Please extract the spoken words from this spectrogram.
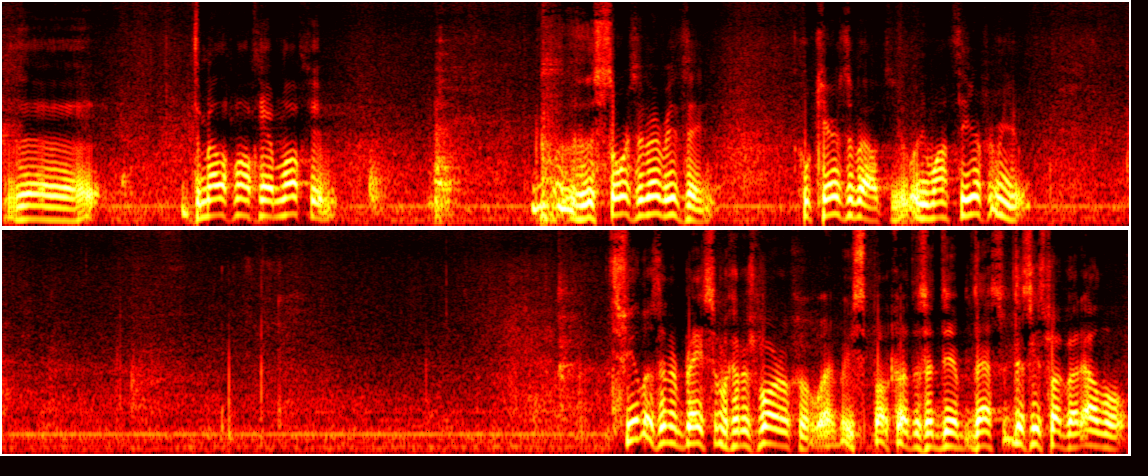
the the Melech Malchei Amlachim, the source of everything, who cares about you and he wants to hear from you. Tefillah is an embrace from Hakadosh Baruch Hu. We spoke about this. That's this we spoke about Elul.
